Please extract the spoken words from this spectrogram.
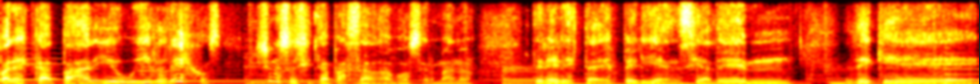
para escapar y huir lejos. Yo no sé si te ha pasado a vos, hermano, tener esta experiencia de, em, de que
